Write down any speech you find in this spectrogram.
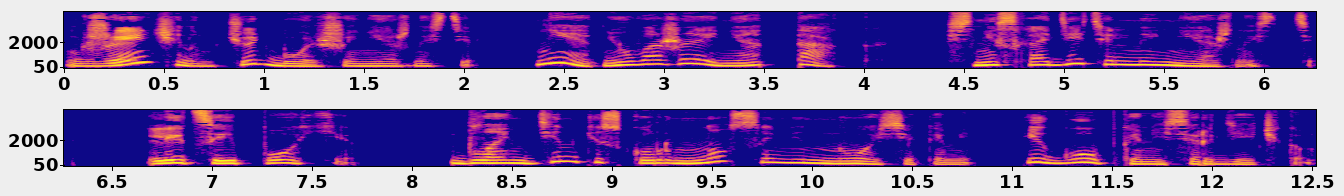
К женщинам чуть больше нежности. Нет, не уважения, а так, снисходительной нежности. Лица эпохи, блондинки с курносыми носиками и губками-сердечком,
